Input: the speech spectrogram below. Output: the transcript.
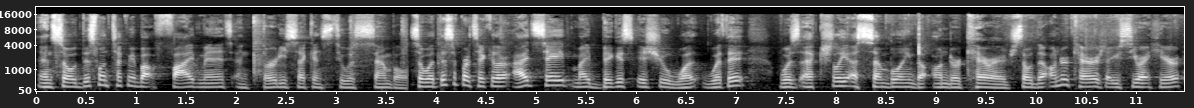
And so this one took me about five minutes and 30 seconds to assemble. So with this in particular, I'd say my biggest issue with it was actually assembling the undercarriage. So the undercarriage that you see right here,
